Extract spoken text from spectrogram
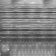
Thank you.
